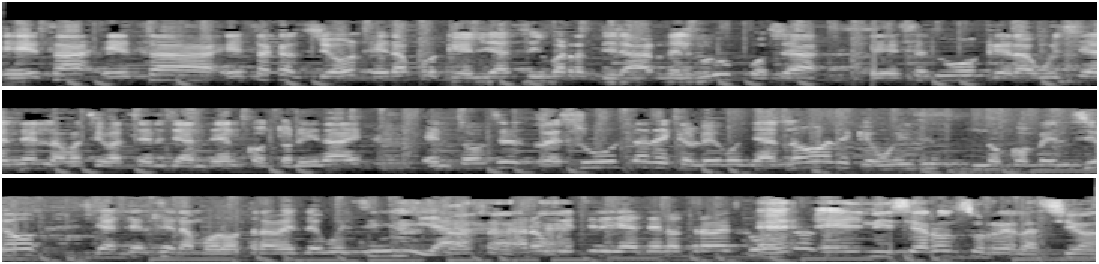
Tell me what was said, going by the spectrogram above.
Esa, esa, esa canción era porque él ya se iba a retirar del grupo, o sea, ese dúo que era Wisin y Yandel, nada más iba a ser Yandel con Tony Dice. Entonces resulta de que luego ya no, de que Wisin lo convenció, Yandel se enamoró otra vez de Wisin y ya empezaron Wisin y Yandel otra vez E, juntos. e iniciaron su relación,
